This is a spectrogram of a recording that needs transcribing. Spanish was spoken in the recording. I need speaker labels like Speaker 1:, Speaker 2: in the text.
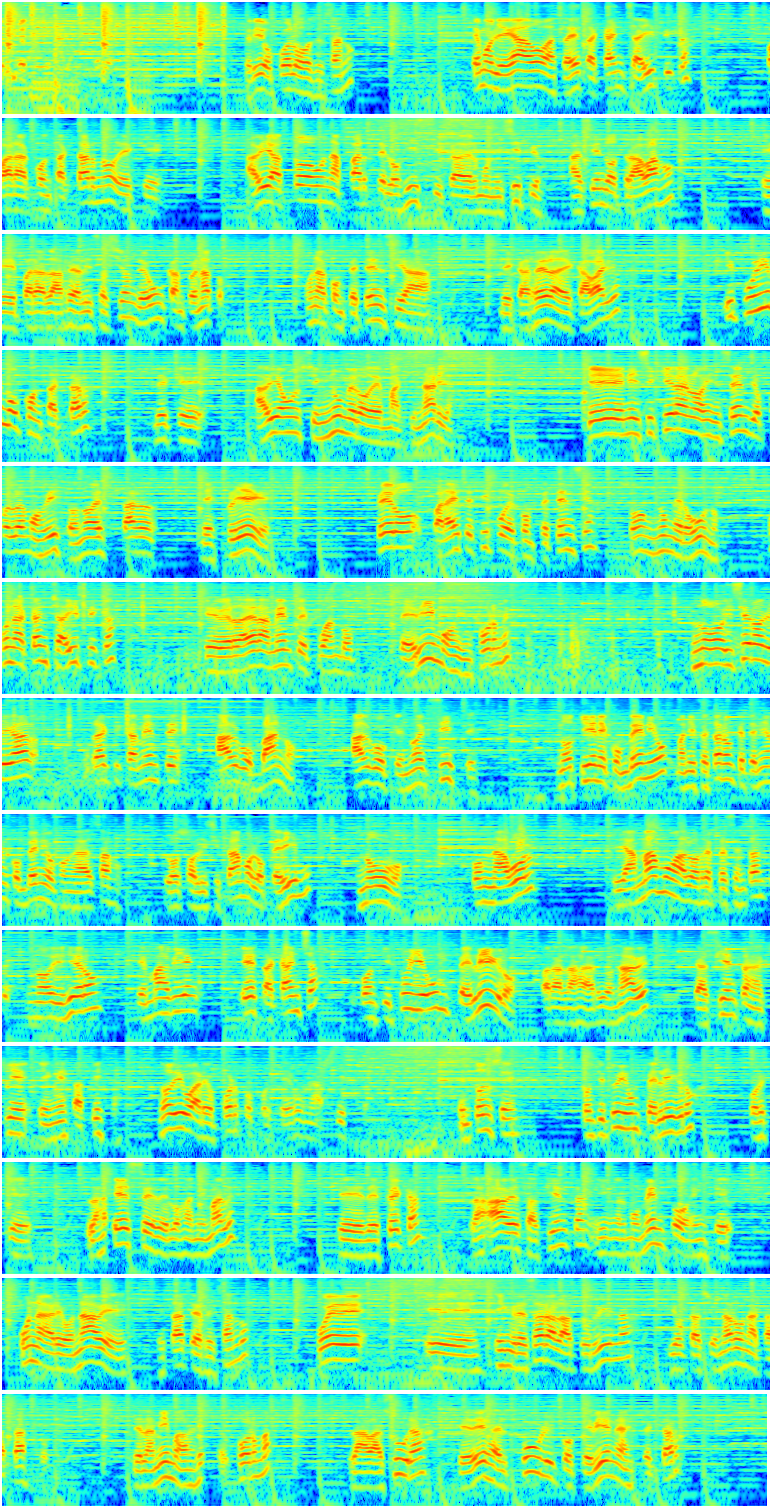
Speaker 1: Querido pueblo josesano, hemos llegado hasta esta cancha hípica para contactarnos de que había toda una parte logística del municipio haciendo trabajo eh, para la realización de un campeonato, una competencia de carrera de caballo. Y pudimos contactar de que había un sinnúmero de maquinaria que ni siquiera en los incendios pues lo hemos visto, no es tal despliegue, pero para este tipo de competencia son número uno. Una cancha hípica que verdaderamente cuando pedimos informe nos hicieron llegar prácticamente algo vano, algo que no existe, no tiene convenio, manifestaron que tenían convenio con el Alzajo, lo solicitamos, lo pedimos, no hubo. Con Nabol llamamos a los representantes, nos dijeron que más bien esta cancha constituye un peligro para las aeronaves que asientan aquí en esta pista. No digo aeropuerto porque es una pista. Entonces, constituye un peligro porque las S de los animales que defecan, las aves asientan y en el momento en que una aeronave está aterrizando, puede eh, ingresar a la turbina y ocasionar una catástrofe. De la misma forma, la basura que deja el público que viene a espectar,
